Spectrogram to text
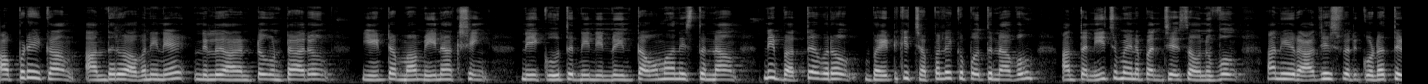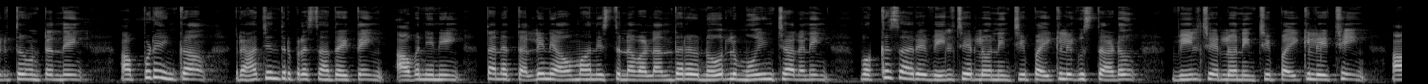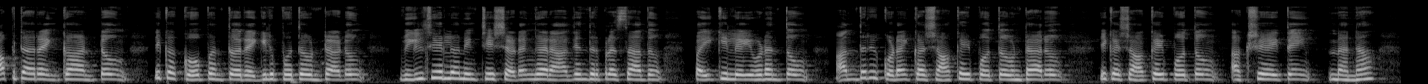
అప్పుడే ఇక అందరూ అవనినే నిల అంటూ ఉంటారు. ఏంటమ్మా మీనాక్షి నీ కూతుర్ని నిన్ను ఇంత అవమానిస్తున్నా? నీ భర్త ఎవరో బయటికి చెప్పలేకపోతున్నావు? అంత నీచమైన పని చేసావు నువ్వు? అని రాజేశ్వరి కూడా తిడుతూ ఉంటుంది. అప్పుడే ఇంకా రాజేంద్ర ప్రసాద్ అయితే అవనిని తన తల్లిని అవమానిస్తున్న వాళ్ళందరూ నోర్లు మూయించాలని ఒక్కసారి వీల్చైర్లో నుంచి పైకి లెగుస్తాడు. వీల్చైర్లో నుంచి పైకి లేచి ఆపుతారా ఇంకా అంటూ ఇక కోపంతో రగిలిపోతూ ఉంటాడు. వీల్చైర్లో నుంచి సడన్గా రాజేంద్ర ప్రసాద్ పైకి లేవడంతో అందరూ కూడా ఇక షాక్ అయిపోతూ ఉంటారు. ఇక షాక్ అయిపోతూ అక్షయ్ అయితే నాన్న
